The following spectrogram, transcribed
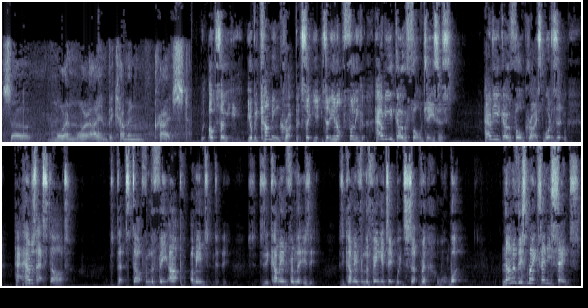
So, more and more, I am becoming Christ. Oh, so you're becoming Christ, but so you, so you're not fully. How do you go full Jesus? How do you go full Christ? What is it? How, does that start? Does that start from the feet up? I mean, does it come in from the? Is it? Does it come in from the fingertip? Which, What? None of this makes any sense.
